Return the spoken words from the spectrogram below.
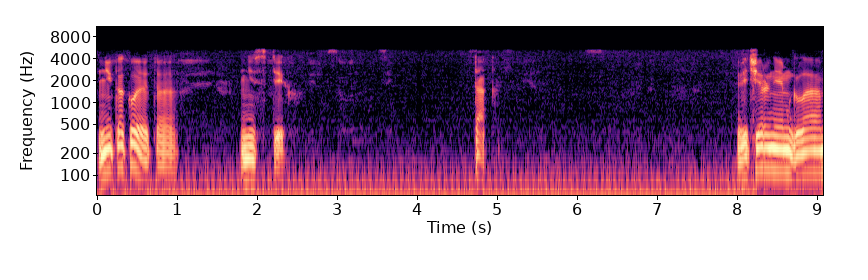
Никакой это не стих. Так. Вечерняя мгла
